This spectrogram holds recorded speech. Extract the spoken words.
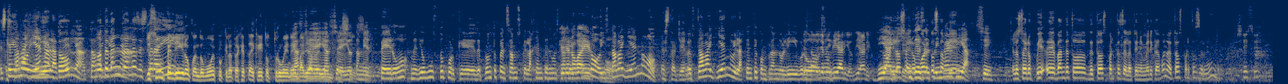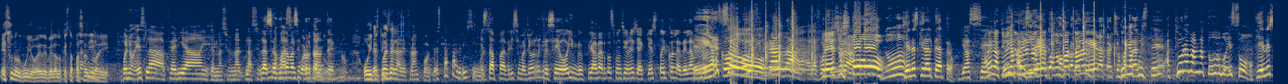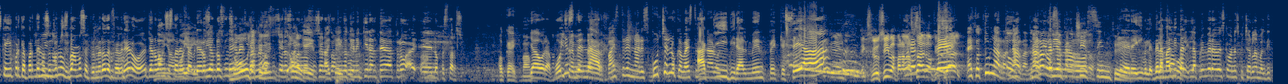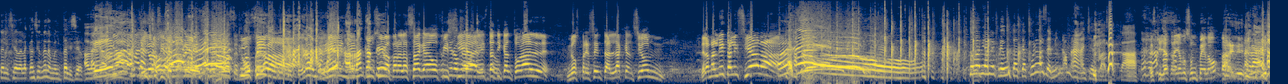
Es que hay un Estaba llena la movimiento. feria, estaba No te dan llena. ganas de Yo estar soy un peligro cuando voy porque la tarjeta de crédito truena Ya sé, ya sé, yo sí, también. sí. Pero me dio gusto porque de pronto pensamos que la gente no está ya no va a ir. leyendo y No. estaba lleno. Está lleno. Estaba lleno y la gente comprando libros. Estaba lleno y- diario, diario. diario. No, y los desde el aeropuertos primer también. día, sí. Los aeropu- eh, van de, todo, de todas partes de Latinoamérica, bueno, de todas partes del mundo. Sí, sí. Es un orgullo, eh, de ver a lo que está pasando ahí. Bueno, es la feria internacional, la segunda, La segunda más importante. ¿no? Oye, tú Después te- de la de Frankfurt. Está padrísimo. Está padrísima. Yo regresé hoy y me fui a dar dos funciones y aquí estoy con la de la ¡Eso! Micha. Por eso es todo. No, Tienes que ir al teatro. ya sé. Ay, la Tú ya fuiste. la atracción fatal. atracción ¿Tú ya fuiste? ¿A qué hora van a todo eso? Tienes que ir porque aparte Muy, nosotros noche. nos vamos el primero de febrero, ¿eh? Ya no, No, vamos a estar en voy a ir. febrero, ¿Tú ya son dos funciones, No, ya van dos quedé. funciones, Ahora. sábado, Hay que dos ir, funciones hay que domingo, tienen que ir al teatro eh, López Tarso. Ok. Y ahora, voy a estrenar Va a estrenar, escuchen lo que va a estrenar hoy. aquí viralmente, que sea... Exclusiva para la saga de- oficial. Eso, tú narra, Tú, narra, tú narra. bien, pero chido. increíble. De la Por maldita, favor. la primera vez que van a escuchar la maldita lisiada, la canción de la maldita lisiada. A ver, ¿Qué? Señoras y señores, exclusiva. Exclusiva para la saga oficial. Tati Cantoral nos presenta la canción de la maldita lisiada. Todavía me pregunta, ¿te acuerdas de mí? No manches, Bazooka. Es que ya traíamos un pedo. Ay, sí. Ay,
